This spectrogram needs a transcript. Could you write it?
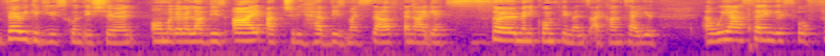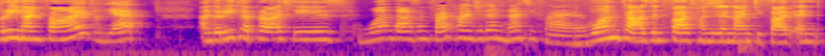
very good use condition. Oh my god i love these. I actually have these myself and i get so many compliments i can't tell you. And we are selling this for 395 Yeah. And the retail price is 1,595. 1,595 and,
